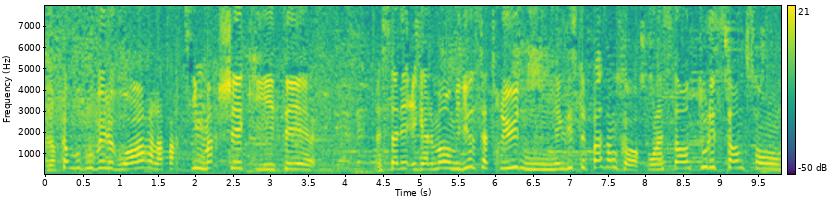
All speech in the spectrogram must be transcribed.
Alors comme vous pouvez le voir, la partie marché qui était installée également au milieu de cette rue n'existe pas encore. Pour l'instant, tous les stands sont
